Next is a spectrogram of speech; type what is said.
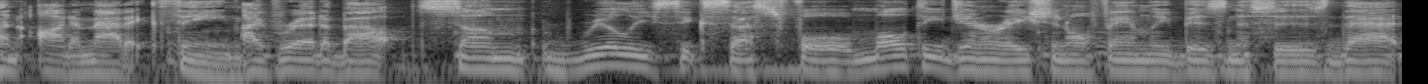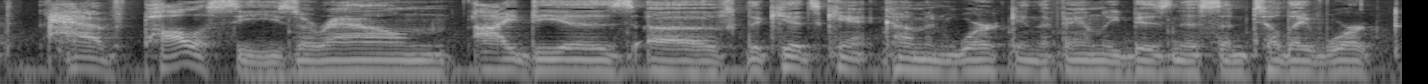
an automatic thing. I've read about some really successful multi generational family businesses that have policies around ideas of the kids can't come and work in the family business until they've worked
